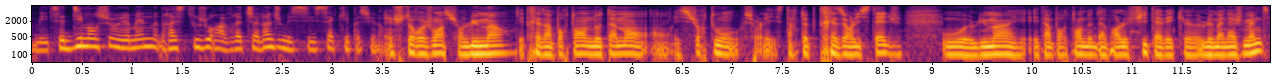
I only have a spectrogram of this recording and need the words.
mais cette dimension humaine reste toujours un vrai challenge, mais c'est ça qui est passionnant. Je te rejoins sur l'humain, qui est très important, notamment et surtout sur les startups très early stage, où euh, l'humain est, important d'avoir le fit avec euh, le management.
